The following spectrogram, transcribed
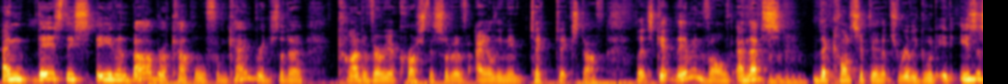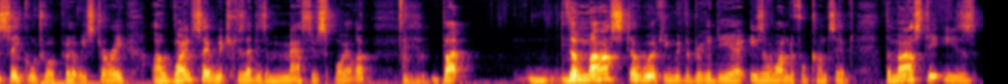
And there's this Ian and Barbara couple from Cambridge that are kind of very across this sort of alien and tech tech stuff. Let's get them involved. And that's mm. the concept there that's really good. It is a sequel to a Pertwee story. I won't say which because that is a massive spoiler. Mm-hmm. But the Master working with the Brigadier is a wonderful concept. The Master is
